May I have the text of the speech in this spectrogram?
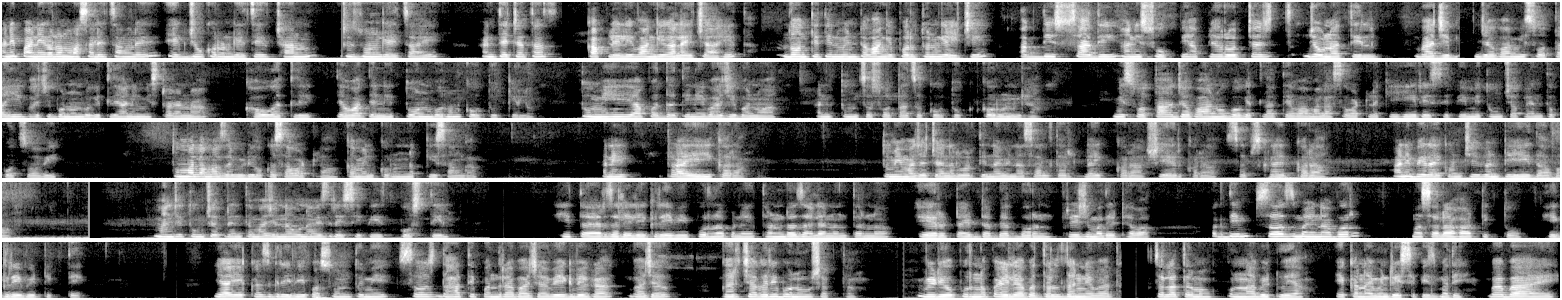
आणि पाणी घालून मसाले चांगले एकजीव करून घ्यायचे छान शिजवून घ्यायचं आहे आणि त्याच्यातच कापलेली वांगी घालायची आहेत. दोन ते तीन मिनटं वांगे परतून घ्यायचे. अगदी साधी आणि सोपी आपल्या रोजच्या जेवणातील भाजी. जेव्हा मी स्वतः ही भाजी बनवून बघितली आणि मिस्टरांना खाऊ घातली तेव्हा त्यांनी तोंड भरून कौतुक केलं. तुम्हीही या पद्धतीने भाजी बनवा आणि तुमचं स्वतःचं कौतुक करून घ्या. मी स्वतः जेव्हा अनुभव घेतला तेव्हा मला असं वाटलं की ही रेसिपी मी तुमच्यापर्यंत पोचवावी. तुम्हाला माझा व्हिडिओ कसा वाटला कमेंट करून नक्की सांगा. आणि ट्रायही करा. तुम्ही माझ्या चॅनलवरती नवीन असाल तर लाईक करा शेअर करा सबस्क्राईब करा आणि बेल आयकॉनची घंटीही दाबा. म्हणजे तुमच्यापर्यंत माझी नवनवीच रेसिपी पोचतील. ही तयार झालेली ग्रेव्ही पूर्णपणे थंड झाल्यानंतरनं एअरटाईट डब्यात भरून फ्रीजमध्ये ठेवा. अगदी सहज महिनाभर मसाला हा टिकतो ही ग्रेव्ही टिकते. या एकाच ग्रेव्हीपासून तुम्ही सहज दहा ते पंधरा भाज्या वेगवेगळ्या भाज्या घरच्या घरी बनवू शकता. व्हिडिओ पूर्ण पाहिल्याबद्दल धन्यवाद. चला तर मग पुन्हा भेटूया एका नवीन रेसिपीजमध्ये बाय बाय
